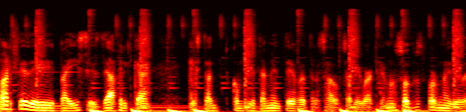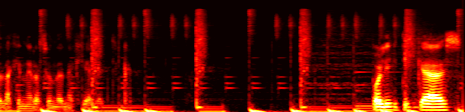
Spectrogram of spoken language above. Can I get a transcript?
parte de países de África que están completamente retrasados, al igual que nosotros, por medio de la generación de energía eléctrica políticas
